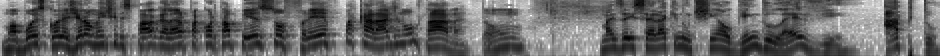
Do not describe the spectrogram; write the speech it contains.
uma boa escolha. Geralmente eles pagam a galera pra cortar o peso e sofrer pra caralho e não lutar, né? Então... Mas aí, será que não tinha alguém do leve apto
